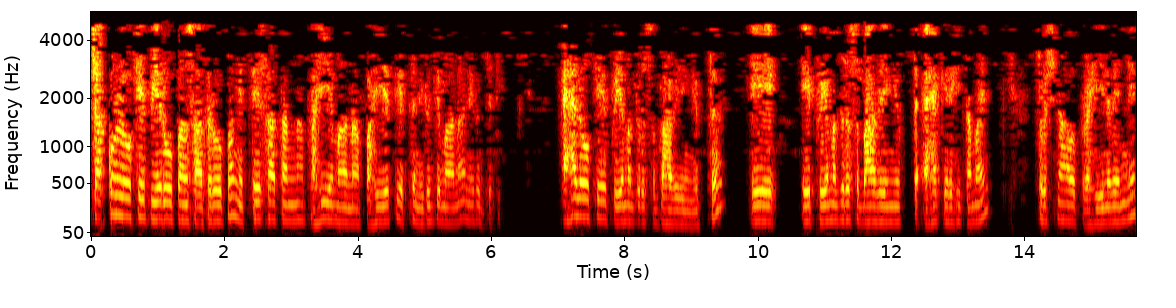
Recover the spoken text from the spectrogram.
චක්කුන් ලෝකේ පිය රූපං සාත රූපං එත්තේසා තණ්හා පහියමානා පහියති එත්ත නිරුද්ධමානා නිරුද්ධති. ඇහැ ලෝකේ ප්‍රියමధుර ස්වභාවයෙන් යුක්ත ඒ ඒ ප්‍රියමధుර ස්වභාවයෙන් යුක්ත ඇහැ කෙරෙහි තමයි තෘෂ්ණාව ප්‍රහීන වෙන්නේ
